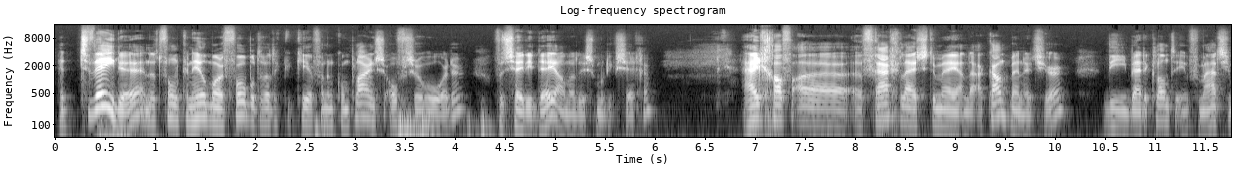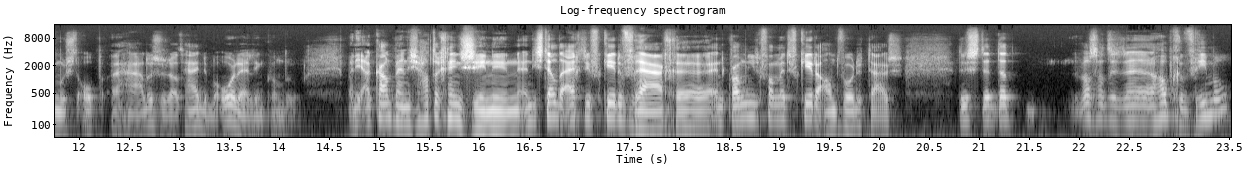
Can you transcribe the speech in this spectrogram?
Het tweede, en dat vond ik een heel mooi voorbeeld wat ik een keer van een compliance officer hoorde, of een CDD-analyst moet ik zeggen. Hij gaf uh, vragenlijsten mee aan de accountmanager, die bij de klanten informatie moest ophalen, zodat hij de beoordeling kon doen. Maar die accountmanager had er geen zin in en die stelde eigenlijk de verkeerde vragen en kwam in ieder geval met verkeerde antwoorden thuis. Dus dat, dat was altijd een hoop gevriemel.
